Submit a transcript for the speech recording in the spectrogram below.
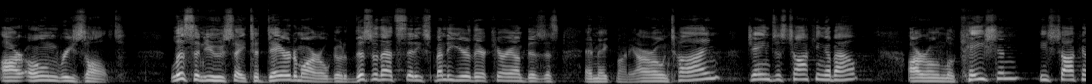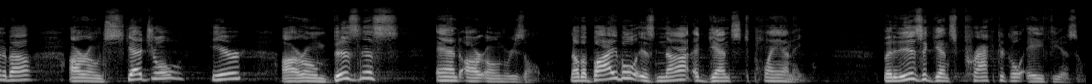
our own result. Listen, you who say today or tomorrow go to this or that city, spend a year there, carry on business, and make money. Our own time, James is talking about. Our own location, he's talking about. Our own schedule here, our own business, and our own result. Now, the Bible is not against planning but it is against practical atheism,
